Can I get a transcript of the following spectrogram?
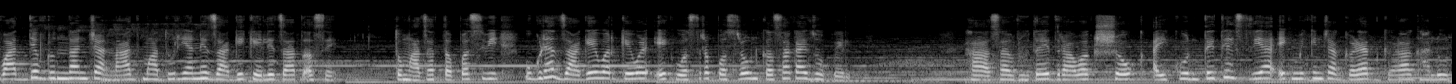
वाद्यवृंदांच्या नाद माधुर्याने जागे केले जात असे तो माझा तपस्वी उघड्या जागेवर केवळ एक वस्त्र पसरवून कसा काय झोपेल? हा असा हृदयद्रावक शोक ऐकून तेथील स्त्रिया एकमेकींच्या गळ्यात गळा घालून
